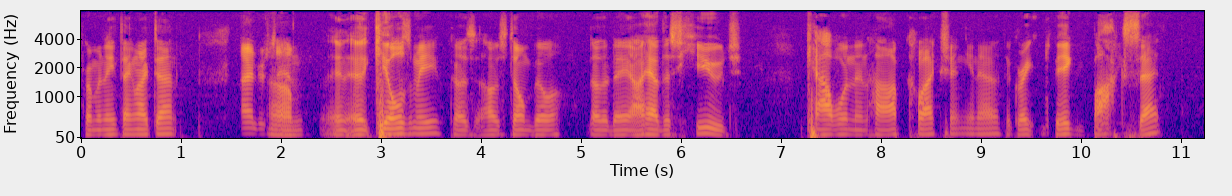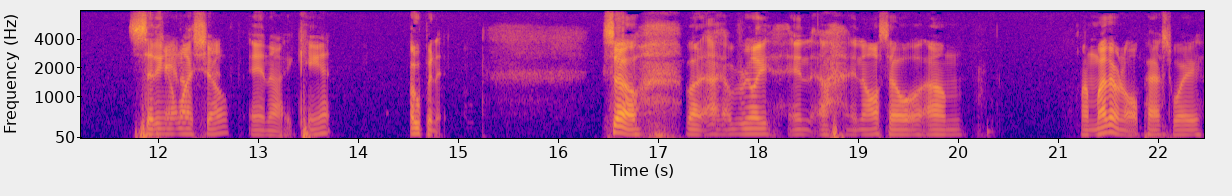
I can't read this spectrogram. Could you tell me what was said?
from anything like that. I understand. Um, and it kills me because I was telling Bill the other day I have this huge Calvin and Hobbes collection, you know, the great big box set sitting on my open it. shelf, and I can't open it. So, but I really and uh, and also um, my mother-in-law passed away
